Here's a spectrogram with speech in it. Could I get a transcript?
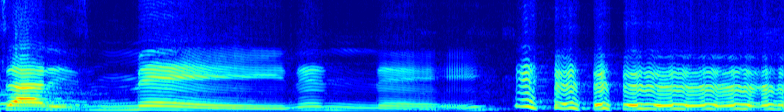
Daddy's mean, isn't he?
